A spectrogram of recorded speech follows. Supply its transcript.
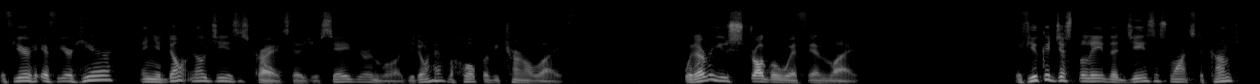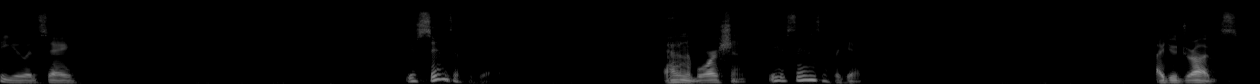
If you're, if you're here and you don't know Jesus Christ as your Savior and Lord, you don't have the hope of eternal life, whatever you struggle with in life, if you could just believe that Jesus wants to come to you and say, Your sins are forgiven. I had an abortion. Your sins are forgiven. I do drugs.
